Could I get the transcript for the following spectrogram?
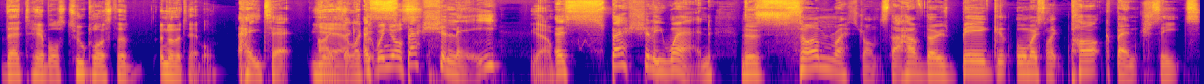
their tables too close to another table? Hate it. Yeah, Isaac. like when you're especially Yeah. especially when there's some restaurants that have those big, almost like park bench seats,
